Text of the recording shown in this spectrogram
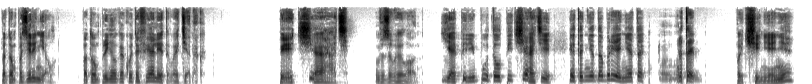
Потом позеленел. Потом принял какой-то фиолетовый оттенок. «Печать!» — взвыл он. «Я перепутал печати. Это не одобрение, это... это...» «Подчинение?»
